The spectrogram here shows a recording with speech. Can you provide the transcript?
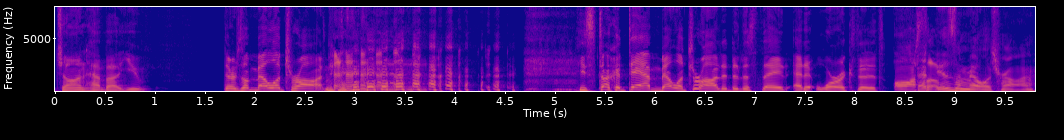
John, how about you? There's a Mellotron. he stuck a damn Mellotron into this thing and it works and it's awesome. That is a Mellotron.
